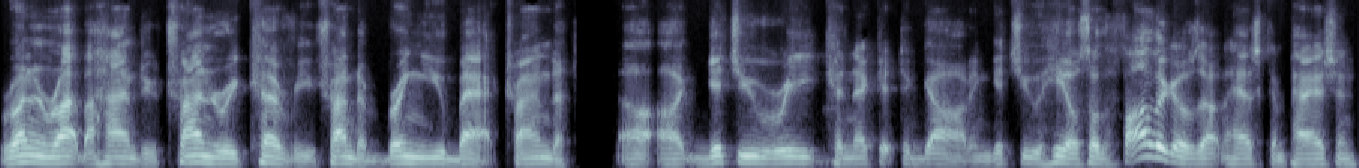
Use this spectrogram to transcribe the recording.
running right behind you, trying to recover you, trying to bring you back, trying to uh, uh, get you reconnected to God and get you healed. So the Father goes out and has compassion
